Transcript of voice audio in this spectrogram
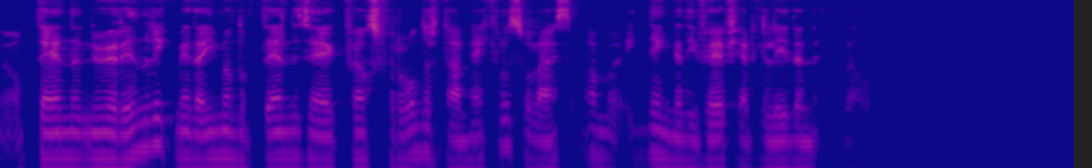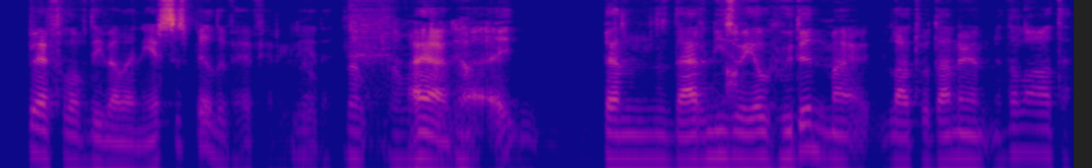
op het einde, nu herinner ik me dat iemand op het einde zei, ik was verwonderd dat Mechelen zo laag staat, maar ik denk dat die vijf jaar geleden wel... Ik twijfel of die wel in eerste speelde vijf jaar geleden. Ja, ah, ja, ja. Ik ben daar niet zo heel goed in, maar laten we dat nu in het midden laten.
